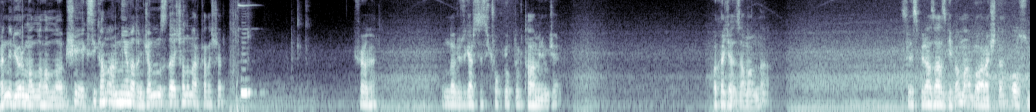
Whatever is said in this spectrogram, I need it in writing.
Ben de diyorum Allah Allah bir şey eksik ama anlayamadım. Camımızı da açalım arkadaşlar. Şöyle. Bunda rüzgar sesi çok yoktur tahminimce. Bakacağız zamanla. Ses biraz az gibi ama bu araçta olsun.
